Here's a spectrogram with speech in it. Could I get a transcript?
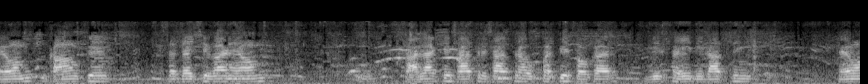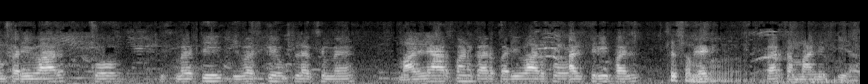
एवं गाँव के सदस्यगण एवं शाला के छात्र छात्रा उपस्थित होकर वीर शहीद इलाज सिंह एवं परिवार को स्मृति दिवस के उपलक्ष्य में माल्यार्पण कर परिवार को फल श्रीफल भेंट कर सम्मानित किया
